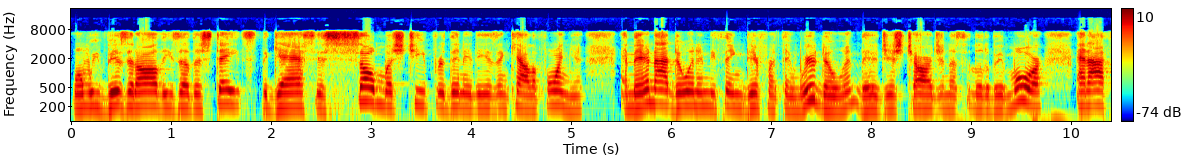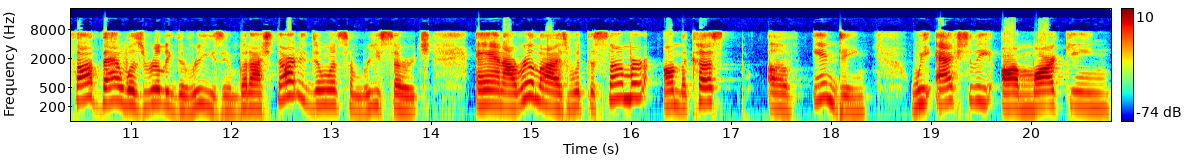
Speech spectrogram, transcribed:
when we visit all these other states, the gas is so much cheaper than it is in California. And they're not doing anything different than we're doing, they're just charging us a little bit more. And I thought that was really the reason, but I started doing some research and I realized with the summer on the cusp of ending, we actually are marking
